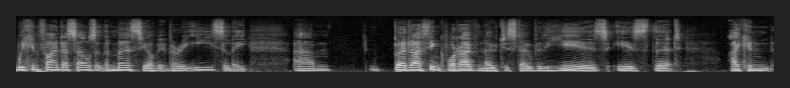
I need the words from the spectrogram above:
we can find ourselves at the mercy of it very easily. Um, but I think what I've noticed over the years is that I can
